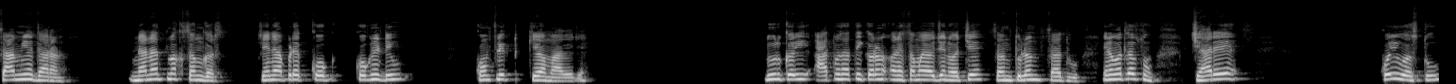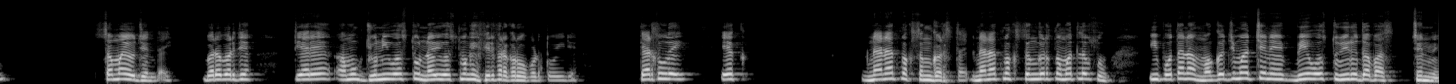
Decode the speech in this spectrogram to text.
સામ્ય ધારણ. જ્ઞાનાત્મક સંઘર્ષ, જેને આપણે કોગ, કોગ્નિટિવ કોન્ફ્લિક્ટ કહેવામાં આવે છે. દૂર કરી આત્મસાતીકરણ અને સમાયોજન વચ્ચે સંતુલન સાધવું. એનો મતલબ શું? જ્યારે કોઈ વસ્તુ સમાયોજન થાય. બરાબર છે? ત્યારે અમુક જૂની વસ્તુ નવી વસ્તુમાં કંઈ ફેરફાર કરવો પડતો હોય છે. ત્યારે શું થાય? એક જ્ઞાનાત્મક સંઘર્ષ થાય. જ્ઞાનાત્મક સંઘર્ષનો મતલબ શું? એ પોતાના મગજમાં જ છે ને બે વસ્તુ વિરોધાભાસ જન્મે.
